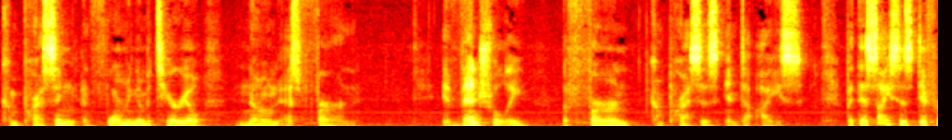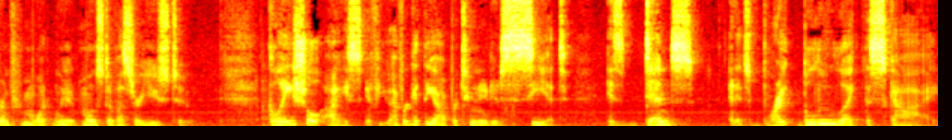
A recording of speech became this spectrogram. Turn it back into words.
compressing and forming a material known as firn. Eventually, the firn compresses into ice. But this ice is different from what we, most of us are used to. Glacial ice, if you ever get the opportunity to see it, is dense and it's bright blue like the sky.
